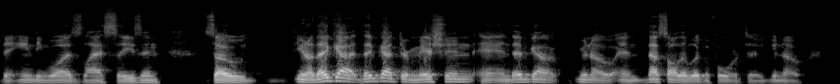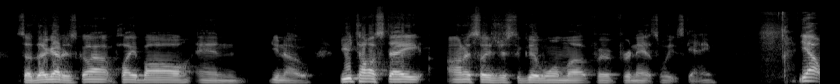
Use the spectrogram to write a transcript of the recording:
the ending was last season. So you know they got they've got their mission and they've got you know and that's all they're looking forward to. You know, so they got to just go out and play ball and you know Utah State honestly is just a good warm up for for next week's game. Yeah,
